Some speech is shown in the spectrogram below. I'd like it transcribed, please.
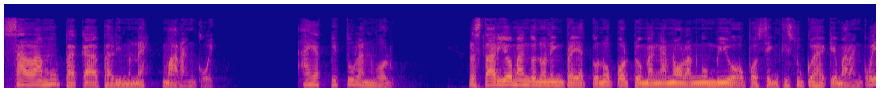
salammu bakal bali meneh marang kowe. Ayat pitulan wolu. Lestario manggono ning brayat kono padha mangano lan ngombe apa sing disuguhake marang kowe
